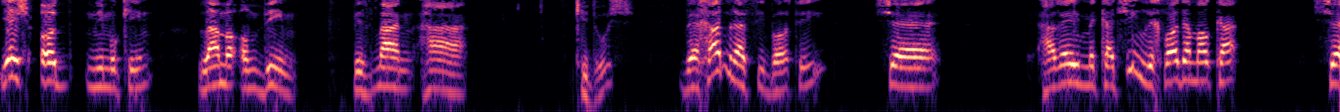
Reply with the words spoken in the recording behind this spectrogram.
יש עוד נימוקים למה עומדים בזמן הקידוש, ואחד מן הסיבות היא שהרי מקדשים לכבוד המלכה, שאנו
